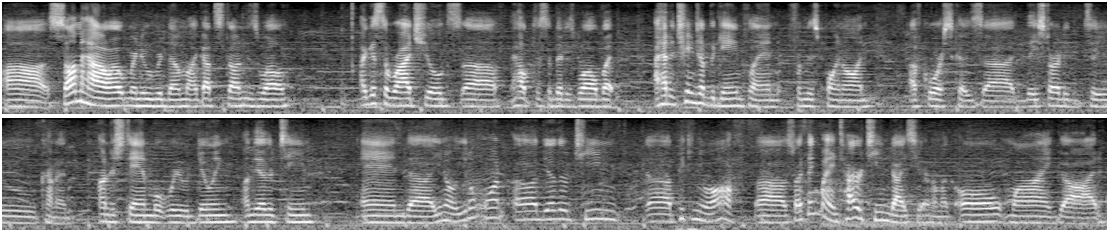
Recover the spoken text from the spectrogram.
uh, somehow outmaneuvered them. I got stunned as well. I guess the riot shields uh, helped us a bit as well, but I had to change up the game plan from this point on, of course, because uh, they started to kind of understand what we were doing on the other team. And, uh, you know, you don't want uh, the other team uh, picking you off. So I think my entire team dies here, and I'm like, oh my god,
